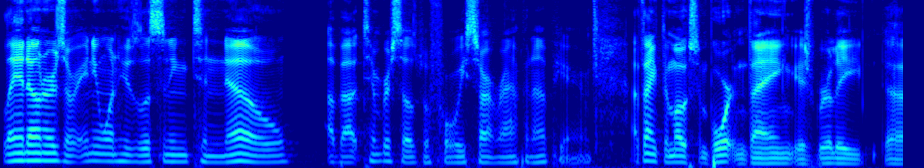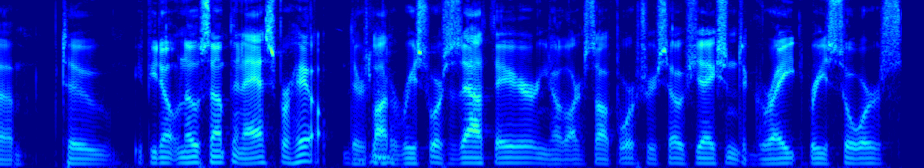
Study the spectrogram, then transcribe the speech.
landowners or anyone who's listening to know about timber sales before we start wrapping up here? I think the most important thing is really. Uh, to if you don't know something, ask for help. There's a lot of mm-hmm. resources out there. You know, the Arkansas Forestry Association is a great resource.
